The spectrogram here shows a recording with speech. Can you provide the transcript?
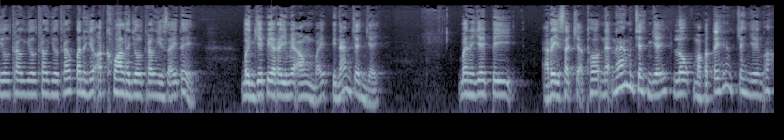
យល់ត្រូវយល់ត្រូវយល់ត្រូវប៉ុន្តែយើងអត់ខ្វល់ថាយល់ត្រូវនិយាយស្អីទេបើនិយាយពីអរិយមេអង្គ8ពីណាចេះនិយាយបើនិយាយពីអរិយសច្ចធម៌អ្នកណាមិនចេះនិយាយលោកមកប្រទេសហ្នឹងចេះនិយាយអស់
